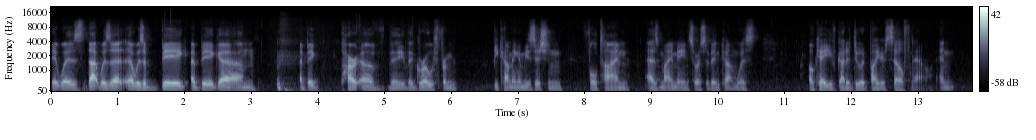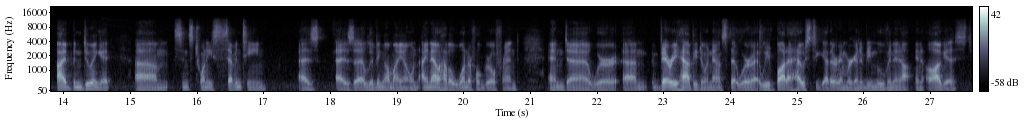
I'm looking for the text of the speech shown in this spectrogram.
it was that was a that was a big a big um a big part of the the growth from becoming a musician full time as my main source of income was okay you've got to do it by yourself now. And i've been doing it um, since 2017 as as uh, living on my own. I now have a wonderful girlfriend and uh, we're um, very happy to announce that we're we've bought a house together and we're going to be moving in in august.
